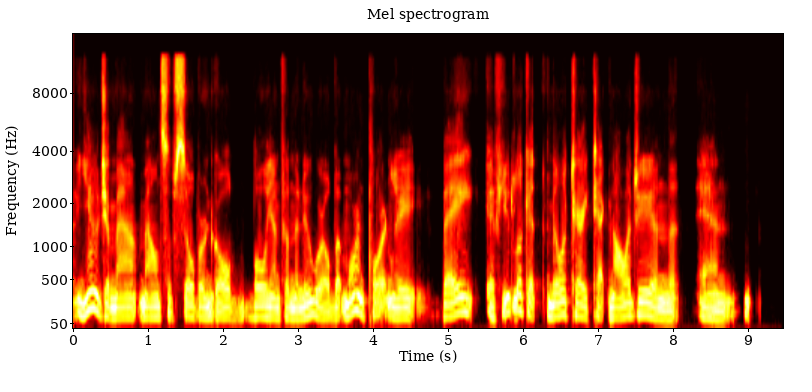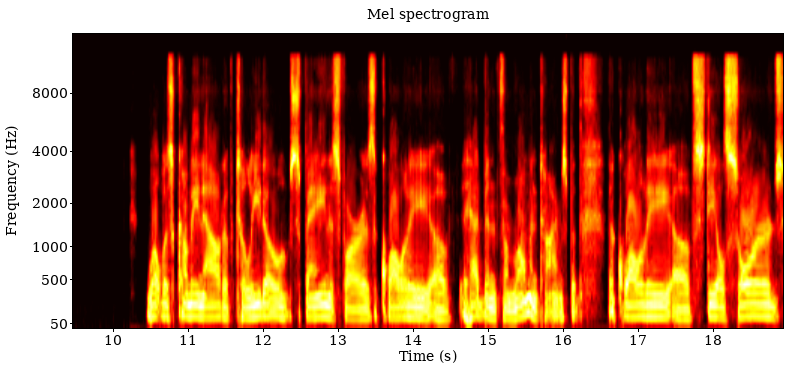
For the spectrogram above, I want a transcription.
huge amount, amounts of silver and gold bullion from the New World. But more importantly, they, if you look at military technology and the, and what was coming out of Toledo, Spain, as far as the quality of it had been from Roman times, but the quality of steel swords,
